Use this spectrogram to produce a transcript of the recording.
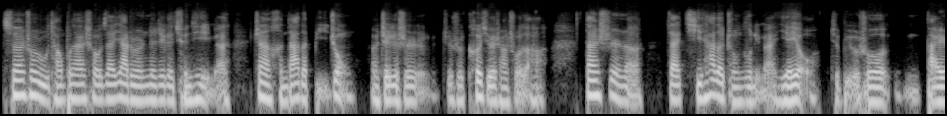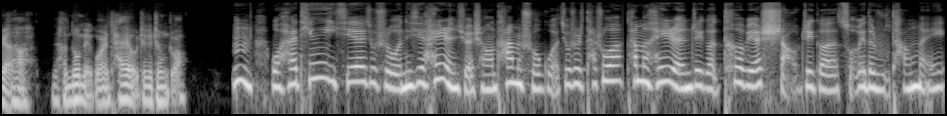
虽然说乳糖不耐受在亚洲人的这个群体里面占很大的比重啊，这个是就是科学上说的哈，但是呢，在其他的种族里面也有，就比如说白人哈，很多美国人他也有这个症状。嗯，我还听一些就是我那些黑人学生他们说过，就是他说他们黑人这个特别少这个所谓的乳糖酶。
